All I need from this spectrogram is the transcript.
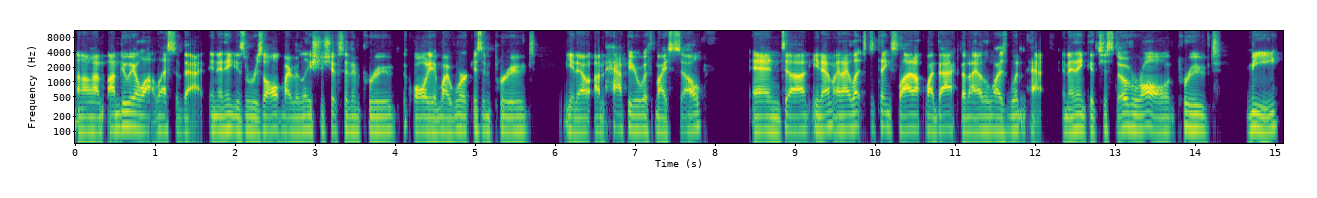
Mm-hmm. Um, I'm doing a lot less of that. And I think as a result, my relationships have improved. The quality of my work has improved. You know, I'm happier with myself. And, uh, you know, and I let some things slide off my back that I otherwise wouldn't have. And I think it's just overall improved me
